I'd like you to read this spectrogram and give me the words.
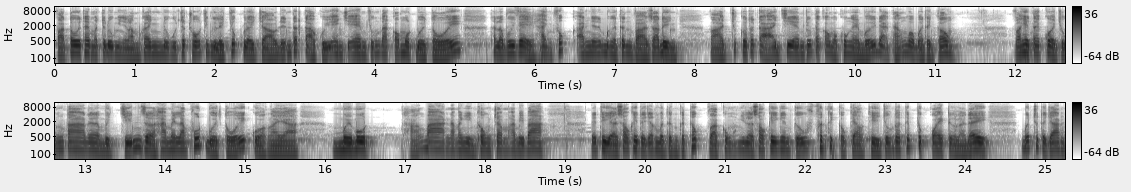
Và tôi thay mặt cho đội ngũ làm kênh, đội ngũ chất số xin gửi lời chúc lời chào đến tất cả quý anh chị em chúng ta có một buổi tối thật là vui vẻ, hạnh phúc, an nhân với người thân và gia đình. Và chúc cho tất cả anh chị em chúng ta có một khung ngày mới đại thắng và bởi thành công. Và hiện tại của chúng ta đây là 19 giờ 25 phút buổi tối của ngày à, 11 tháng 3 năm 2023 Thế thì uh, sau khi thời gian mở từng kết thúc và cũng như là sau khi nghiên cứu phân tích cầu kèo thì chúng tôi tiếp tục quay trở lại đây. Bớt chút thời gian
